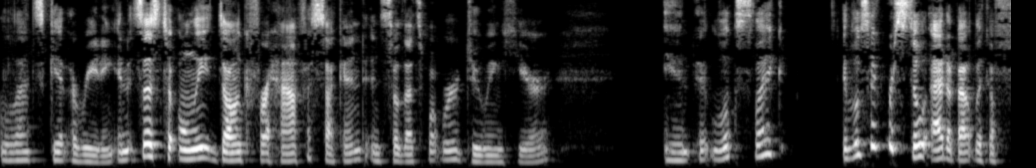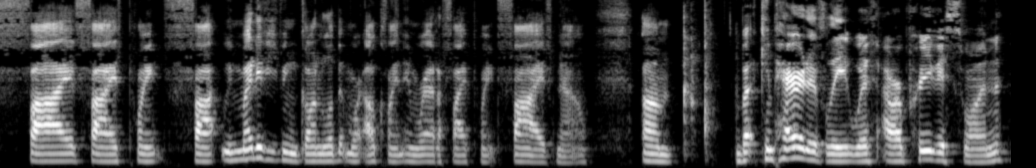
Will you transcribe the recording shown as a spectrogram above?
let's get a reading. And it says to only dunk for half a second. And so that's what we're doing here. And it looks like, it looks like we're still at about like a 5, 5.5. We might have even gone a little bit more alkaline and we're at a 5.5 now. Um, but comparatively with our previous one,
